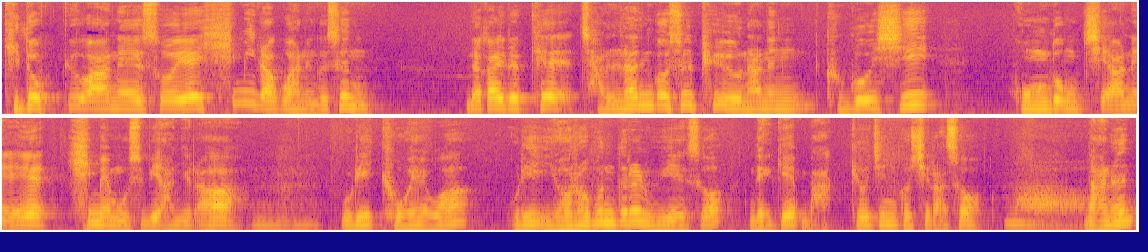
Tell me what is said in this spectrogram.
기독교 안에서의 힘이라고 하는 것은 내가 이렇게 잘난 것을 표현하는 그것이 공동체 안에의 힘의 모습이 아니라 우리 교회와 우리 여러분들을 위해서 내게 맡겨진 것이라서 나는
